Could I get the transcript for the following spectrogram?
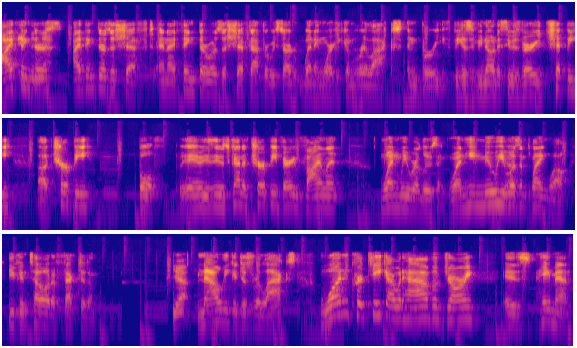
I think the there's net. I think there's a shift and I think there was a shift after we started winning where he can relax and breathe because if you notice he was very chippy, uh, chirpy, both. He was kind of chirpy, very violent when we were losing. When he knew he yeah. wasn't playing well, you can tell it affected him. Yeah. Now he could just relax. One critique I would have of Jarry is, hey man,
